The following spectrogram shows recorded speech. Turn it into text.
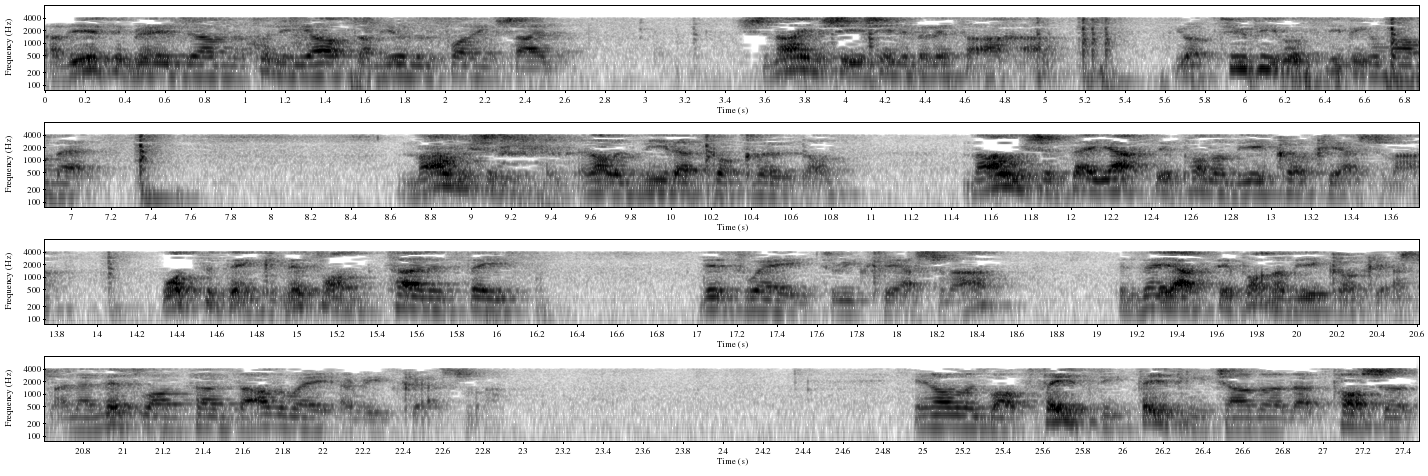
Rav Yosef Bered Rav Nechunya he asked Rav Yehuda the following shayla. Shnayim she'yishenu b'mitzah achad. You got two people sleeping in one bed. Mahu should, in other words, neither has got clothes on. Mahu should say yachse upon of yikra kriyas shema. What's the thing? Can this one turn his face this way to read kriyas shema? Is there yachse upon of yikra kriyas shema? And then this one turns the other way and reads kriyas shema. In other words, while facing, facing each other, that's poshet.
